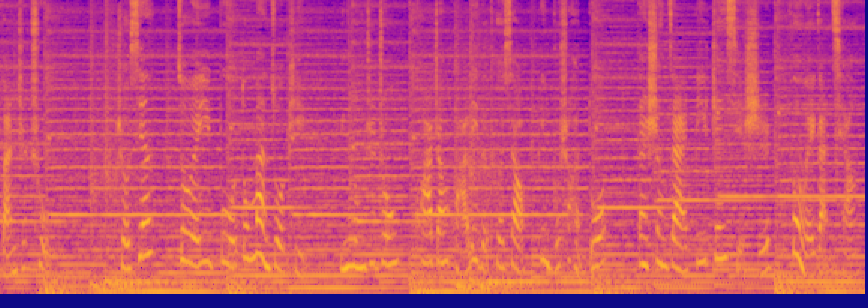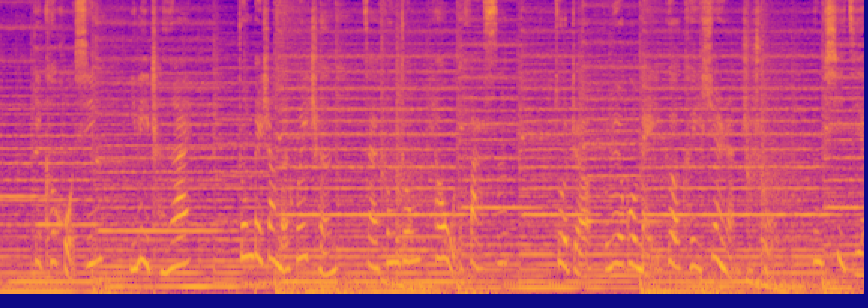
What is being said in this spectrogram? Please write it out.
凡之处。首先，作为一部动漫作品，《玲珑》之中夸张华丽的特效并不是很多，但胜在逼真写实，氛围感强。一颗火星，一粒尘埃，装备上的灰尘。在风中飘舞的发丝，作者不略过每一个可以渲染之处，用细节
